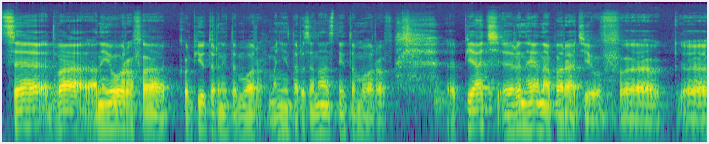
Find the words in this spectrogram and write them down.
Це два аніографа, комп'ютерний томограф, магнітно-резонансний томограф, п'ять рентгенапаратів, е, е,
